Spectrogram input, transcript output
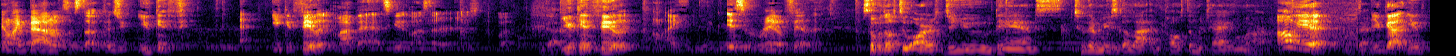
and like battles and stuff because you, you can f- you can feel it. My bad, excuse my stutter, but you can feel it. Like it's a real feeling. So for those two artists, do you dance to their music a lot and post them and tag them, or? Oh yeah, Okay. you got you.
